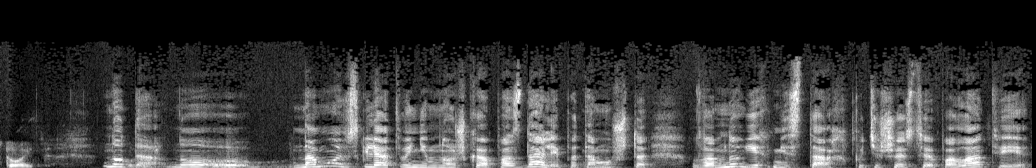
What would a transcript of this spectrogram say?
стоит ну да, но, на мой взгляд, вы немножко опоздали, потому что во многих местах путешествия по Латвии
